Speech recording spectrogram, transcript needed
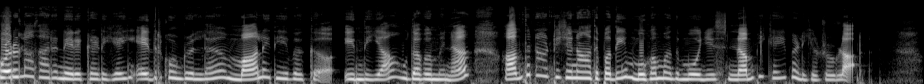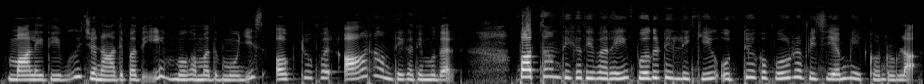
பொருளாதார நெருக்கடியை எதிர்கொண்டுள்ள மாலைதீவுக்கு இந்தியா உதவும் என அந்த நாட்டு ஜனாதிபதி முகமது மோயிஸ் நம்பிக்கை வெளியிட்டுள்ளார். மாலைதீவு ஜனாதிபதி முகமது மூயிஸ் அக்டோபர் ஆறாம் திகதி முதல் பத்தாம் திகதி வரை புதுடில்லிக்கு உத்தியோகபூர்வ விஜயம் மேற்கொண்டுள்ளார்.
